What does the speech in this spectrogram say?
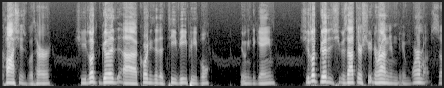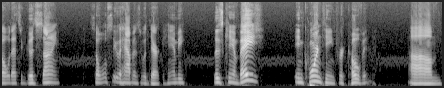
cautious with her. She looked good uh, according to the TV people doing the game she looked good. She was out there shooting around in, in warm ups, so that's a good sign. So we'll see what happens with Dearica Hamby. Liz Cambage in quarantine for COVID. Um,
